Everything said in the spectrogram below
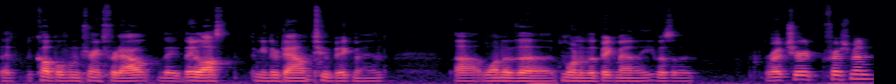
That a couple of them transferred out. They they lost. I mean, they're down two big men. Uh, one of the one of the big men he was a redshirt freshman,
